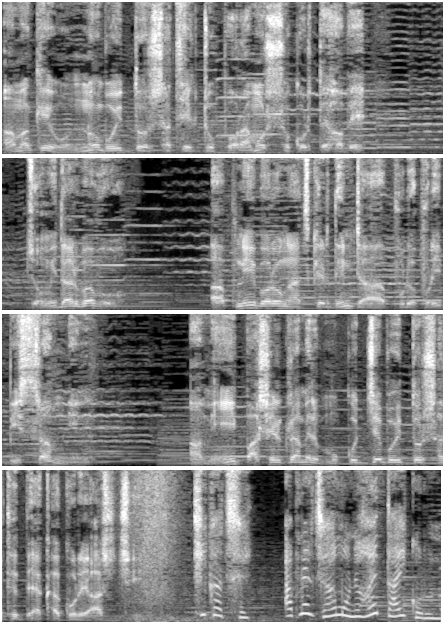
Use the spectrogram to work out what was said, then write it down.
আমাকে অন্য বৈদ্যর সাথে একটু পরামর্শ করতে হবে। জমিদার বাবু, আপনি বরং আজকের দিনটা পুরোপুরি বিশ্রাম নিন। আমি পাশের গ্রামের মুকুজ্জে বৈদ্যর সাথে দেখা করে আসছি। ঠিক আছে। আপনার যা মনে হয় তাই করুন।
